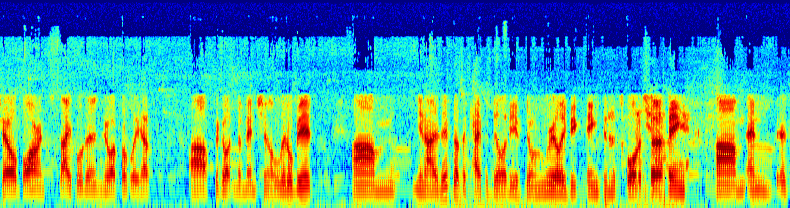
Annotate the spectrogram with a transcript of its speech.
Chell, Byron Stapleton, who I probably have uh, forgotten to mention a little bit. Um, you know, they've got the capability of doing really big things in the sport of surfing. Um, and it's,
